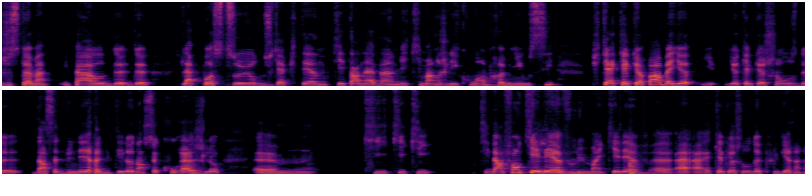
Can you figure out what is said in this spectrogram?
justement, il parle de, la posture du capitaine qui est en avant, mais qui mange les coups en premier aussi. Puis qu'à quelque part, ben, il, y a, y a quelque chose de dans cette vulnérabilité-là, dans ce courage-là, qui, qui, qui, qui, dans le fond, qui élève l'humain, qui élève à, quelque chose de plus grand.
